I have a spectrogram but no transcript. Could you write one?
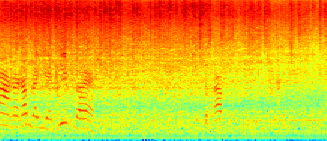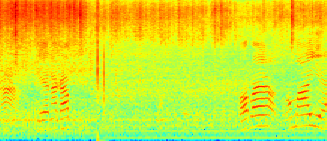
มากเลยครับ ละเอียดยิบเลยนะครับ อ่าโอเคนะครับ ต่อไปเอาไม้แหย่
